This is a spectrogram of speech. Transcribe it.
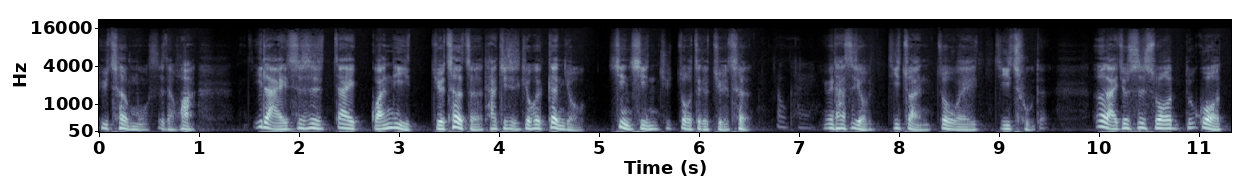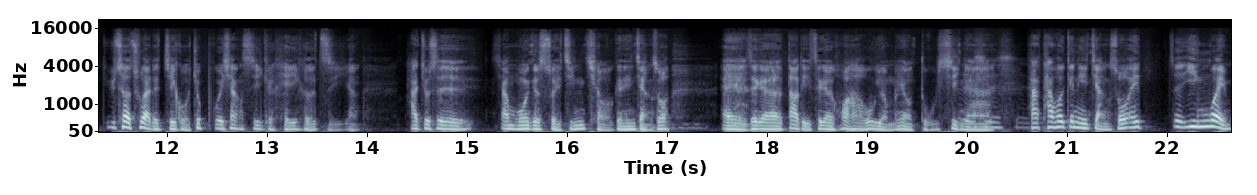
预测模式的话。一来就是在管理决策者，他其实就会更有信心去做这个决策。OK，因为它是有机转作为基础的。二来就是说，如果预测出来的结果就不会像是一个黑盒子一样，它就是像摸一个水晶球，跟你讲说，哎、欸，这个到底这个化合物有没有毒性啊？是是是，他他会跟你讲说，哎、欸，这因为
